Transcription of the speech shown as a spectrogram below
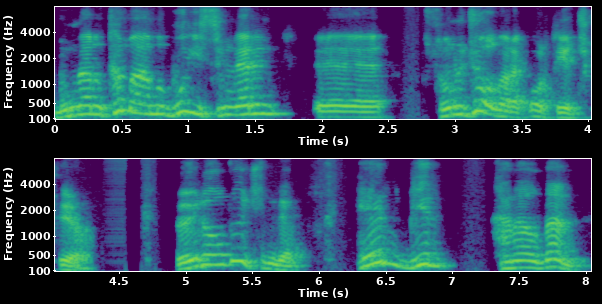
Bunların tamamı bu isimlerin e, sonucu olarak ortaya çıkıyor. Böyle olduğu için de her bir kanaldan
